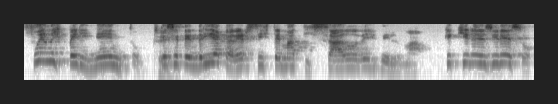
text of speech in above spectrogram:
fue un experimento que se tendría que haber sistematizado desde el bajo. ¿Qué quiere decir eso?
